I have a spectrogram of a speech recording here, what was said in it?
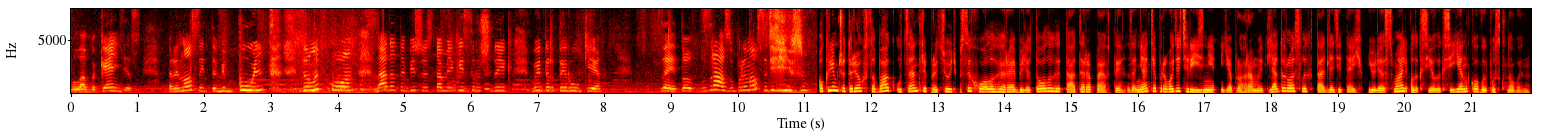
була б Кендіс, приносить тобі пульт, телефон, треба тобі щось там, якийсь рушник, витерти руки. Це, то зразу приносить їжу. Окрім чотирьох собак, у центрі працюють психологи, реабілітологи та терапевти. Заняття проводять різні. Є програми для дорослих та для дітей. Юлія Смаль, Олексій Олексієнко. Випуск новин.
